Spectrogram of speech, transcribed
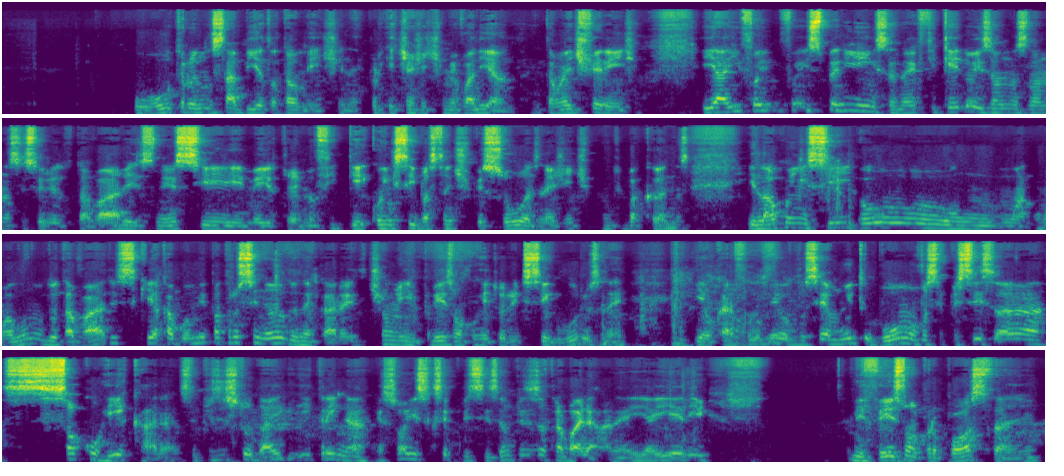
O outro eu não sabia totalmente, né? Porque tinha gente me avaliando. Então é diferente. E aí foi, foi experiência, né? Fiquei dois anos lá na assessoria do Tavares. Nesse meio termo eu fiquei, conheci bastante pessoas, né? Gente muito bacanas. E lá eu conheci um, um, aluno do Tavares que acabou me patrocinando, né, cara? Ele tinha uma empresa, uma corretora de seguros, né? E aí o cara falou: Meu, você é muito bom, você precisa só correr, cara. Você precisa estudar e, e treinar. É só isso que você precisa, não precisa trabalhar, né? E aí ele me fez uma proposta, né?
